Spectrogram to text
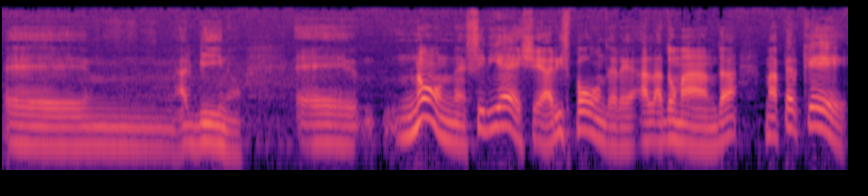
eh, Albino. Eh, non si riesce a rispondere alla domanda ma perché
